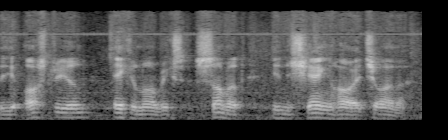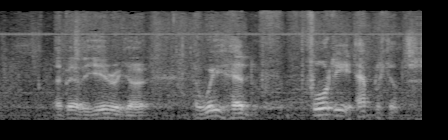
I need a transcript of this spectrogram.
the Austrian Economics Summit in Shanghai, China, about a year ago, and we had 40 applicants.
